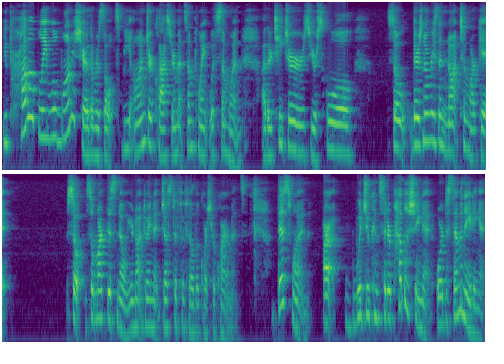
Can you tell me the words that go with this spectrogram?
You probably will want to share the results beyond your classroom at some point with someone, other teachers, your school. So there's no reason not to mark it. So, so mark this no, you're not doing it just to fulfill the course requirements. This one, are, would you consider publishing it or disseminating it?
